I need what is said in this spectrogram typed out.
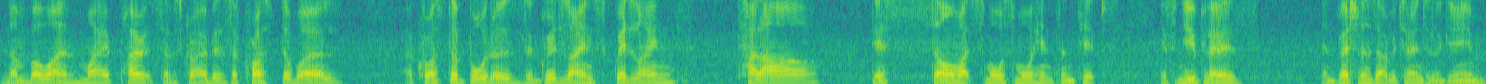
number one, my pirate subscribers across the world, across the borders, the grid lines, squid lines. Ta-da! There's so much small, small hints and tips. If new players and veterans that are returning to the game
